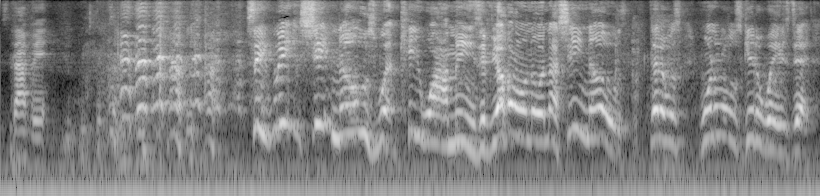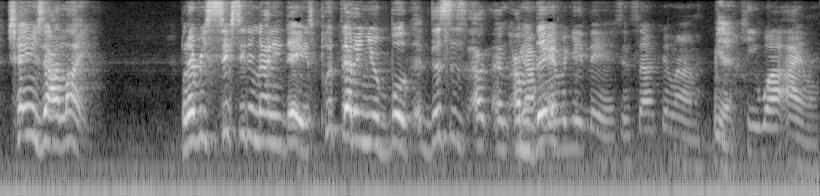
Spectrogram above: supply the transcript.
Stop it. See, we she knows what Kiawah means. If y'all don't know it now, she knows that it was one of those getaways that changed our life. But every 60 to 90 days, put that in your book. This is I, I'm Y'all there. never ever get there. It's in South Carolina. Yeah. Kiawah Island.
